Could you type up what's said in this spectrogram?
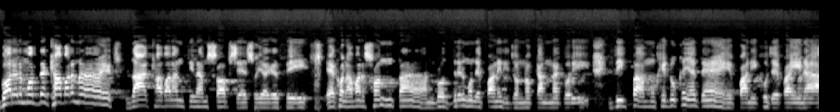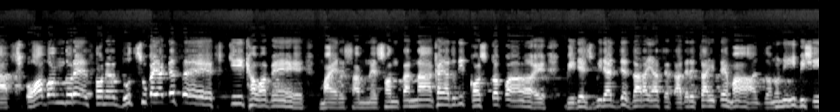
ঘরের মধ্যে খাবার নাই, যা খাবার আনছিলাম সব শেষ হয়ে গেছে। এখন আমার সন্তান রৌদ্রের মধ্যে পানির জন্য কান্না করি। জিব্বা মুখে ঢুকাইয়া দেয়, পানি খুঁজে পাই না। ও বন্ধুরে, স্তনের দুধ শুকাইয়া গেছে, কি খাওয়াবে? মায়ের সামনে সন্তান না খায়া যদি কষ্ট পায়, বিদেশ বিরাজ্যে যারাই আছে তাদের চাইতে মা জননী বেশি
